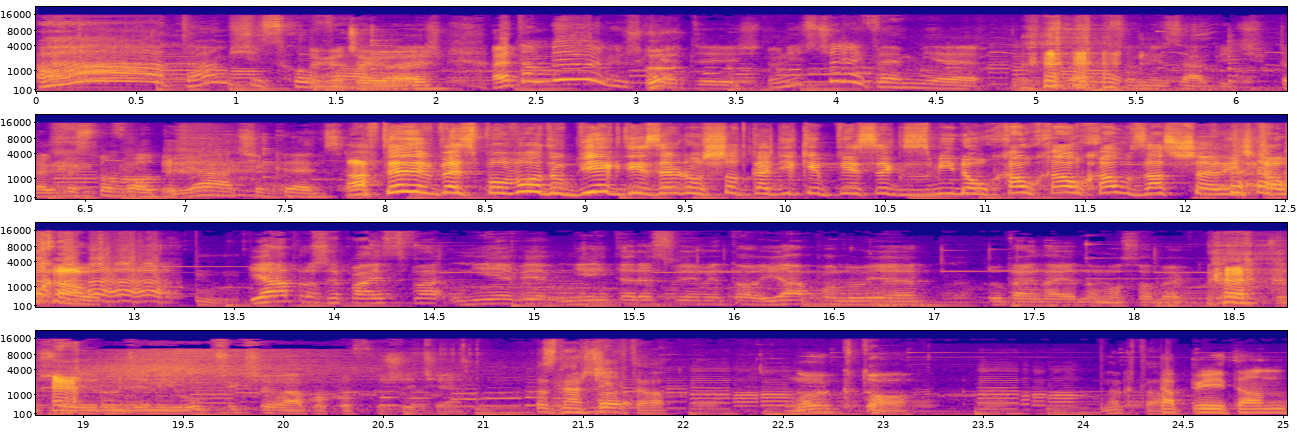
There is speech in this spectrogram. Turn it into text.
A, tam się schowałeś. czekaj. Ale tam byłem już kiedyś. No nie strzelaj we mnie. No, chcą mnie zabić. Tak bez powodu, ja cię kręcę. A wtedy bez powodu biegnie ze mną shotgunnikiem piesek z miną hał, hał, hał, zastrzelić, hał, hał. Ja, proszę państwa, nie wiem, nie interesuje mnie to. Ja poluję tutaj na jedną osobę, która w zeszłej rundzie mi uprzykrzyła po prostu życie. To znaczy kto? No kto? No kto? Kapitan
